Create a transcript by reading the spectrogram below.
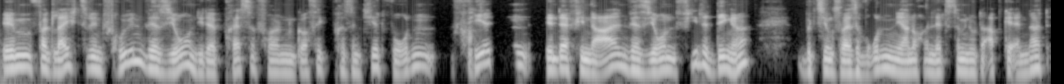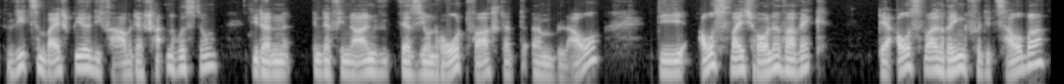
Im Vergleich zu den frühen Versionen, die der Presse von Gothic präsentiert wurden, fehlten in der finalen Version viele Dinge, beziehungsweise wurden ja noch in letzter Minute abgeändert, wie zum Beispiel die Farbe der Schattenrüstung, die dann in der finalen Version rot war statt ähm, blau. Die Ausweichrolle war weg, der Auswahlring für die Zauber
